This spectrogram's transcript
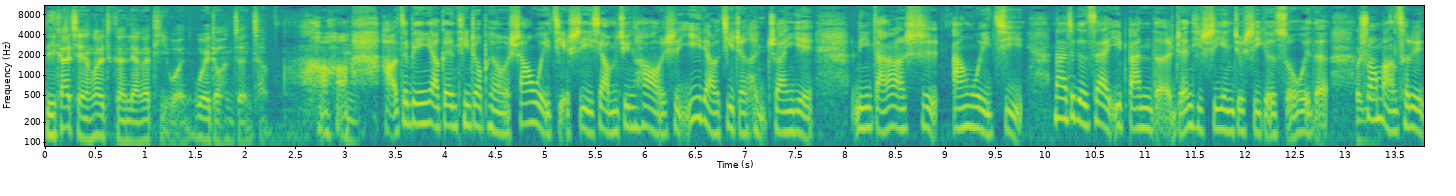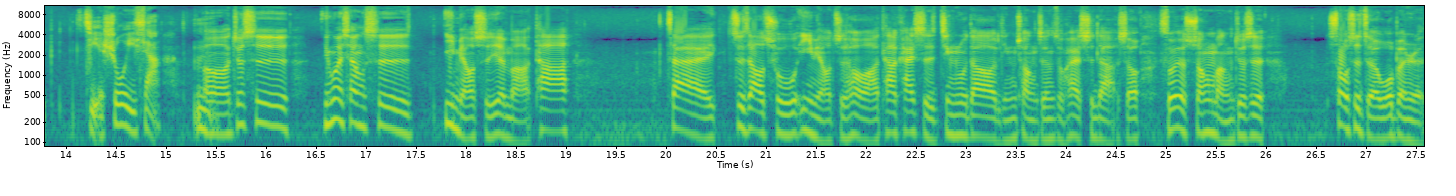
离开前会可能量个体温，我也都很正常。好好，好，这边要跟听众朋友稍微解释一下，我们俊浩是医疗记者，很专业。你打到的是安慰剂，那这个在一般的人体实验就是一个所谓的双盲策略，解说一下。嗯、呃，就是因为像是疫苗实验嘛，它。在制造出疫苗之后啊，它开始进入到临床诊所开始施打的时候，所有的双盲就是受试者我本人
